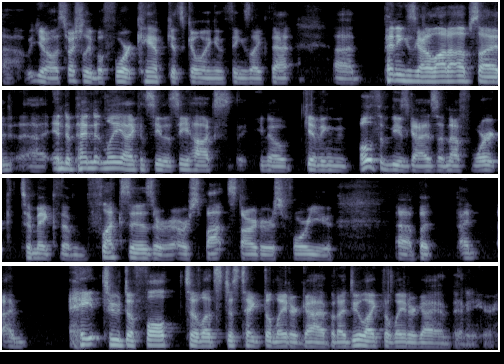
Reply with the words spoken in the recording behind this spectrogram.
uh, you know, especially before camp gets going and things like that, uh, Penny's got a lot of upside uh, independently. I can see the Seahawks, you know, giving both of these guys enough work to make them flexes or, or spot starters for you. Uh, but I, I hate to default to let's just take the later guy, but I do like the later guy on Penny here.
